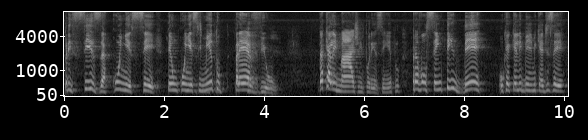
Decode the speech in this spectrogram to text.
precisa conhecer, ter um conhecimento prévio daquela imagem, por exemplo, para você entender o que aquele meme quer dizer.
